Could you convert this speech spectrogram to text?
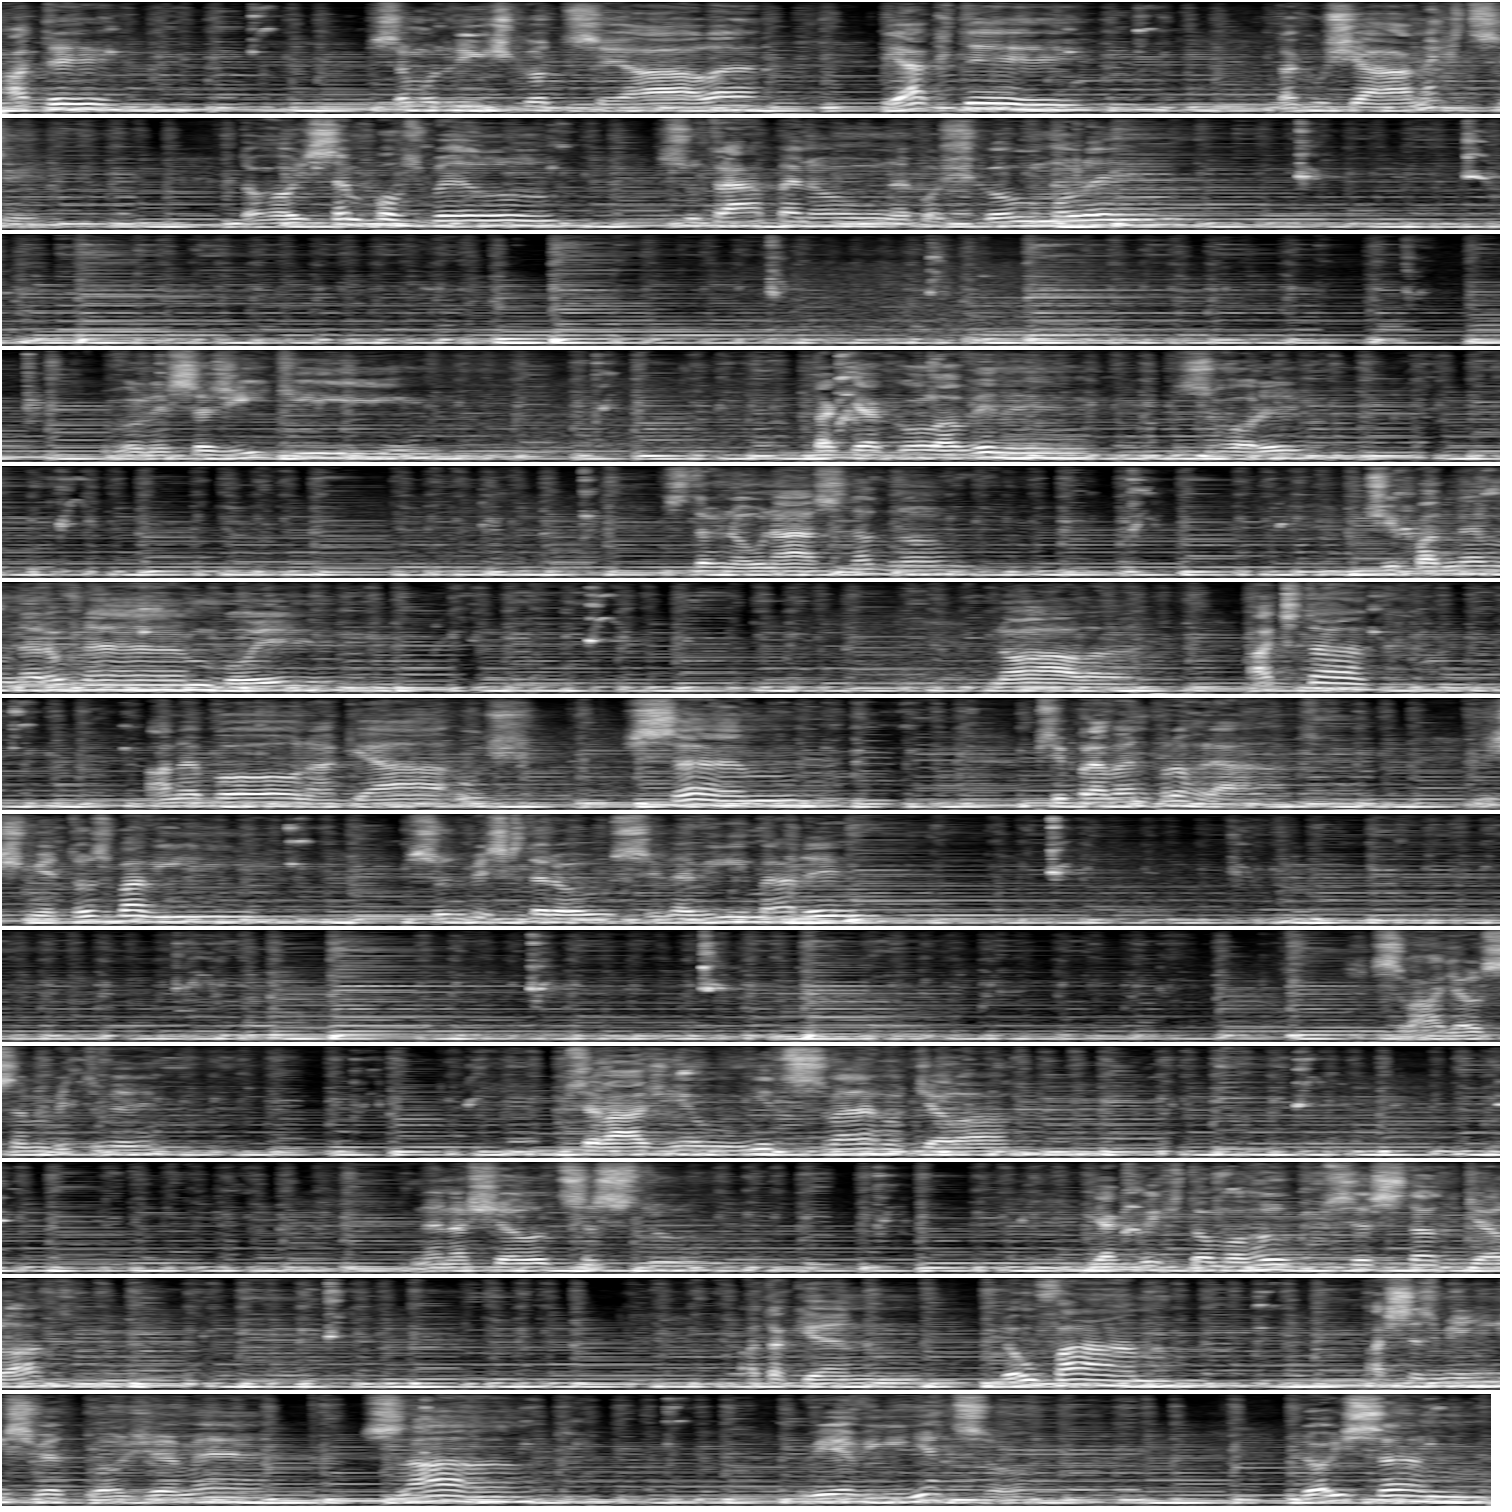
a ty se modlíš kotci, ale jak ty, tak už já nechci. Toho jsem pohřbil s utrápenou nebožkou moli. Vlny se řítí, tak jako laviny z hory. Strhnou nás na dno, či padnem v nerovném boji. No ale ať tak, anebo onak já už jsem připraven prohrát, když mě to zbaví sudby, s kterou si nevím rady. Sváděl jsem bitvy, převážně uvnitř svého těla. Nenašel cestu, jak bych to mohl přestat dělat. A tak jen doufám, až se změní světlo, že mi snad vyjeví něco, kdo jsem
